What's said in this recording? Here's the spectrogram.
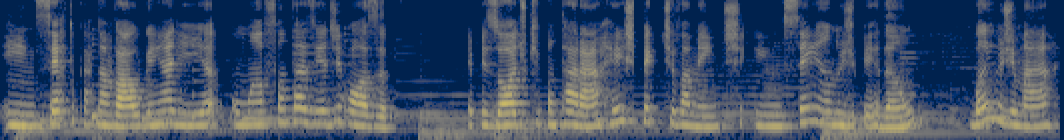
em certo carnaval, ganharia uma fantasia de rosa, episódio que contará, respectivamente, em 100 anos de perdão, banhos de mar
